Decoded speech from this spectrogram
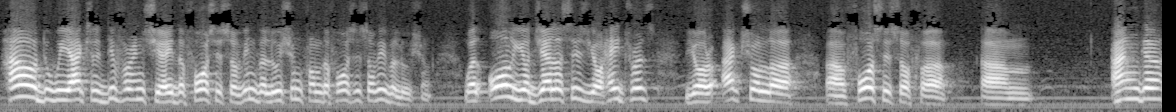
how do we actually differentiate the forces of involution from the forces of evolution? Well, all your jealousies, your hatreds, your actual uh, uh, forces of uh, um, anger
